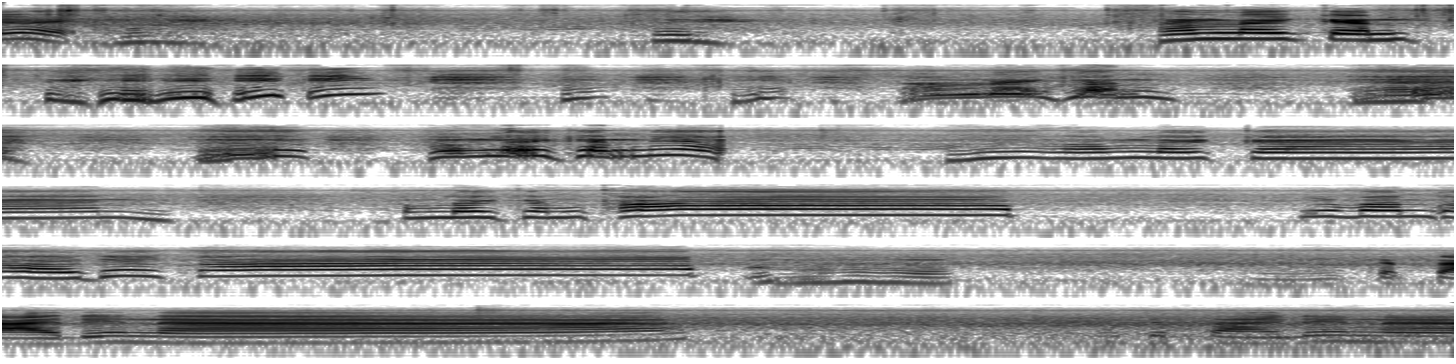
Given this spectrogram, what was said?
ด้วยเฮ้ทำอะไรกันทำอะไรกันฮะฮะทำอะไรกันเนี่ยฮะทำอะไรกันทำอะไรกันครับ พี่วันถ่ายด้วยครับกระต่ายด้วยนะกระต่ายด้วยนะ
